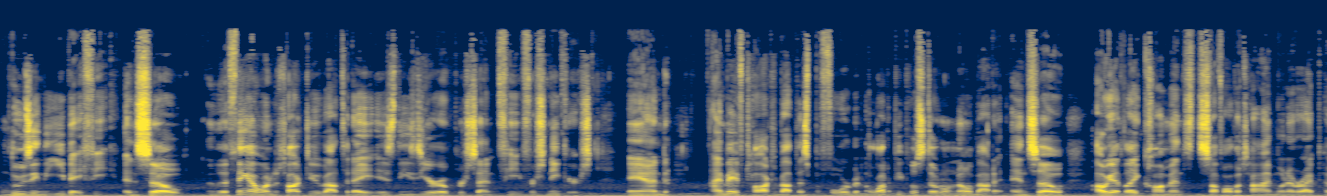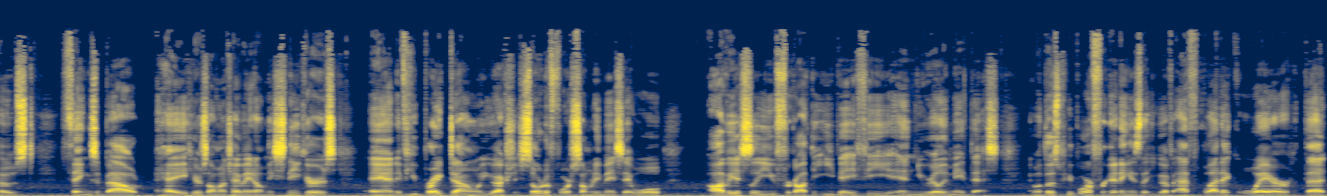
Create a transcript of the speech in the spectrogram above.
losing the eBay fee. And so the thing I wanted to talk to you about today is the 0% fee for sneakers. And I may have talked about this before, but a lot of people still don't know about it. And so I'll get like comments and stuff all the time whenever I post things about, hey, here's how much I made on these sneakers. And if you break down what you actually sold it for, somebody may say, well, obviously you forgot the eBay fee and you really made this. And what those people are forgetting is that you have athletic wear that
